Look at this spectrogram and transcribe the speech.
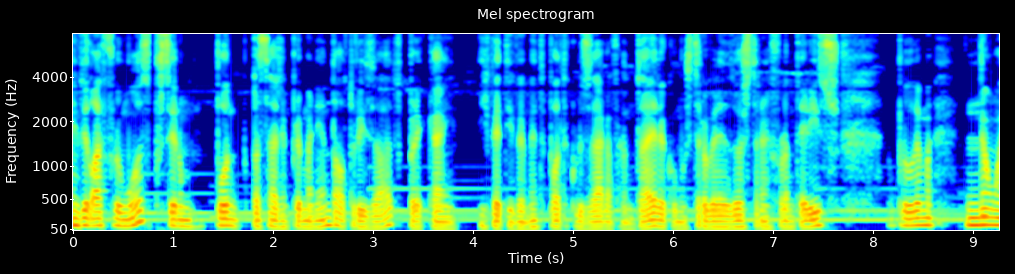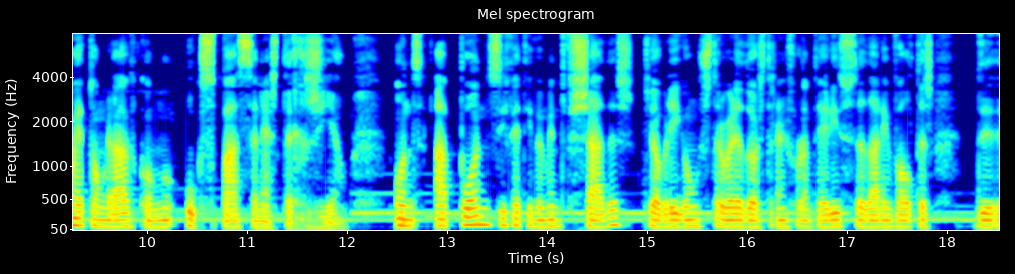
Em Vilar Formoso, por ser um ponto de passagem permanente autorizado para quem efetivamente pode cruzar a fronteira, como os trabalhadores transfronteiriços, o problema não é tão grave como o que se passa nesta região, onde há pontes efetivamente fechadas que obrigam os trabalhadores transfronteiriços a darem voltas de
